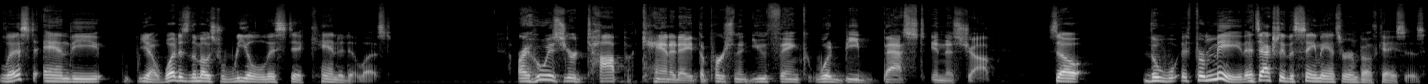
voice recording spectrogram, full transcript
list, and the you know what is the most realistic candidate list. All right, who is your top candidate? The person that you think would be best in this job? So the for me, it's actually the same answer in both cases.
